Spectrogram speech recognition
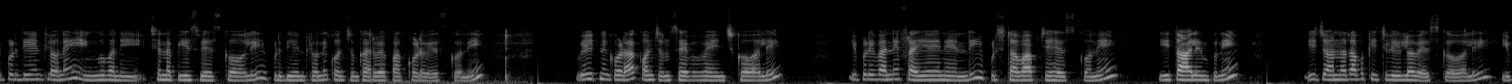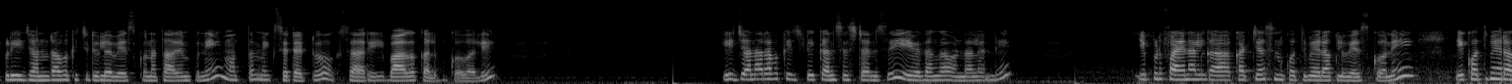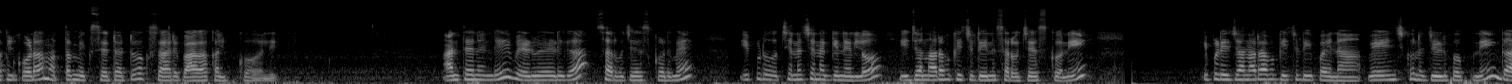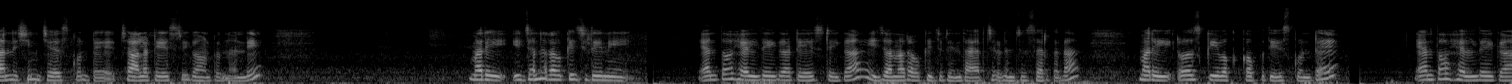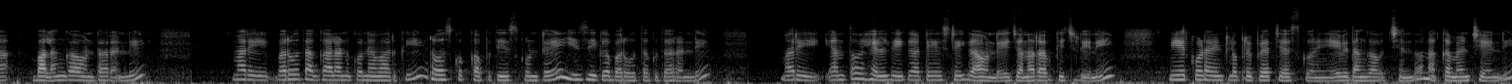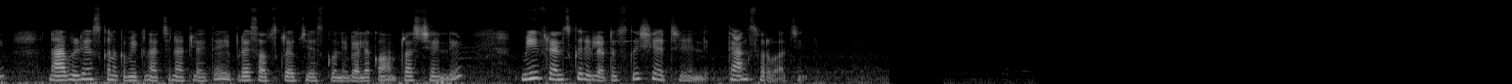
ఇప్పుడు దీంట్లోనే ఇంగువని చిన్న పీస్ వేసుకోవాలి. ఇప్పుడు దీంట్లోనే కొంచెం కరివేపాకు కూడా వేసుకొని వీటిని కూడా కొంచెం సేపు వేయించుకోవాలి. ఇప్పుడు ఇవన్నీ ఫ్రై అయినాయండి. ఇప్పుడు స్టవ్ ఆఫ్ చేసుకొని ఈ తాలింపుని ఈ జొన్నరవ్వ కిచడీలో వేసుకోవాలి. ఇప్పుడు ఈ జొన్నరవ్వ కిచడీలో వేసుకున్న తాలింపుని మొత్తం మిక్సేటట్టు ఒకసారి బాగా కలుపుకోవాలి. ఈ జొన్నరవ్వ కిచడీ కన్సిస్టెన్సీ ఈ విధంగా ఉండాలండి. ఇప్పుడు ఫైనల్గా కట్ చేసిన కొత్తిమీర ఆకులు వేసుకొని ఈ కొత్తిమీర ఆకులు కూడా మొత్తం మిక్స్ అయ్యేటట్టు ఒకసారి బాగా కలుపుకోవాలి. అంతేనండి వేడివేడిగా సర్వ్ చేసుకోవడమే. ఇప్పుడు చిన్న చిన్న గిన్నెల్లో ఈ జొన్నరవ కిచడీని సర్వ్ చేసుకొని ఇప్పుడు ఈ జొన్నరవ కిచడీ పైన వేయించుకున్న జీడిపప్పుని గార్నిషింగ్ చేసుకుంటే చాలా టేస్టీగా ఉంటుందండి. మరి ఈ జొన్నరవ కిచడీని ఎంతో హెల్తీగా టేస్టీగా ఈ జొన్న రవ్వ కిచడీని తయారు చేయడం చూశారు కదా. మరి రోజుకి ఒక కప్పు తీసుకుంటే ఎంతో హెల్తీగా బలంగా ఉంటారండి. మరి బరువు తగ్గాలనుకునే వారికి రోజుకు ఒక కప్పు తీసుకుంటే ఈజీగా బరువు తగ్గుతారండి. మరి ఎంతో హెల్తీగా టేస్టీగా ఉండే జొన్నరవ్వ కిచడీని మీరు కూడా ఇంట్లో ప్రిపేర్ చేసుకొని ఏ విధంగా వచ్చిందో నాకు కమెంట్ చేయండి. నా వీడియోస్ కనుక మీకు నచ్చినట్లయితే ఇప్పుడే సబ్స్క్రైబ్ చేసుకొని బెల్ ప్రెస్ చేయండి. మీ ఫ్రెండ్స్కి రిలేటివ్స్కి షేర్ చేయండి. Thanks for watching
